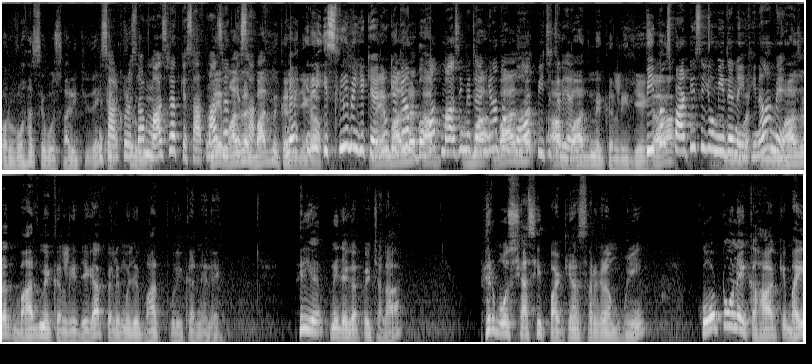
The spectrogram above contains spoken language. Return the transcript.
और वहाँ से वो सारी चीज़ें माजरत के साथ माजरत बाद में कर लीजिएगा। इसलिए मैं ये कह रही हूँ कि बहुत माजी में जाएँगे ना तो बहुत पीछे चले जाएँगे। बाद में कर लीजिएगा। पीपल्स पार्टी से ये उम्मीदें नहीं थी ना हमें। माजरत बाद में कर लीजिएगा पहले मुझे बात पूरी करने दें। फिर ये अपनी जगह पे चला। फिर वो सियासी पार्टियाँ सरगर्म हुई। कोर्टों ने कहा कि भाई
